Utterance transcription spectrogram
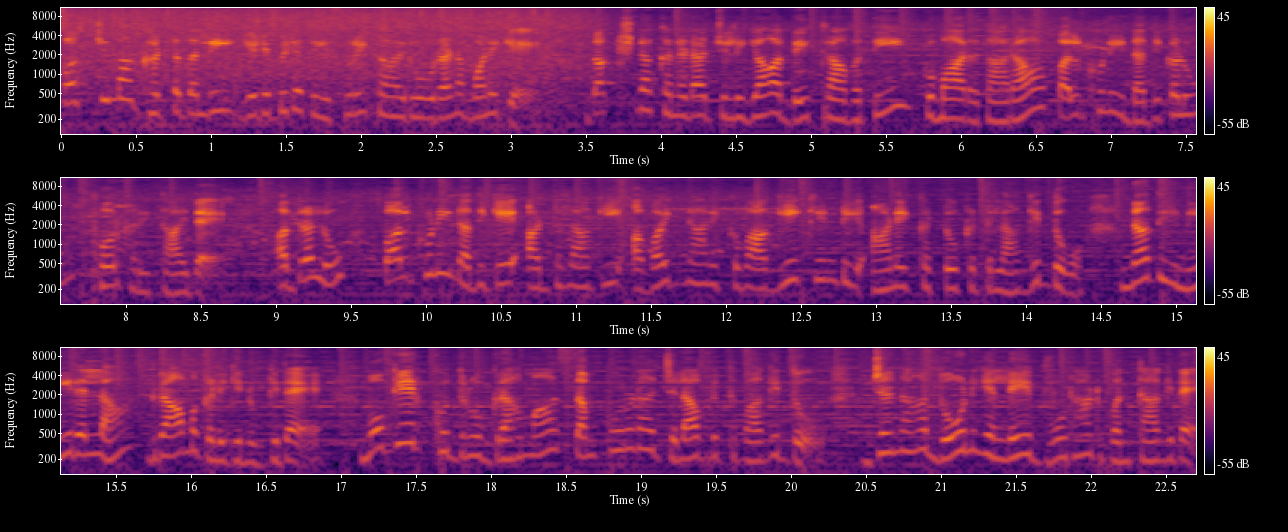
ಪಶ್ಚಿಮ ಘಟ್ಟದಲ್ಲಿ ಎಡೆಬಿಡದೆ ಸುರಿತಾ ಇರೋ ರಣಮಳೆಗೆ ದಕ್ಷಿಣ ಕನ್ನಡ ಜಿಲ್ಲೆಯ ನೇತ್ರಾವತಿ ಕುಮಾರಧಾರ ಪಲ್ಗುಣಿ ನದಿಗಳು ಭೋರ್ಗರಿತಾ ಇದೆ. ಅದರಲ್ಲೂ ಪಲ್ಗುಣಿ ನದಿಗೆ ಅಡ್ಡಲಾಗಿ ಅವೈಜ್ಞಾನಿಕವಾಗಿ ಕಿಂಡಿ ಅಣೆಕಟ್ಟು ಕಟ್ಟಲಾಗಿದ್ದು, ನದಿ ನೀರೆಲ್ಲ ಗ್ರಾಮಗಳಿಗೆ ನುಗ್ಗಿದೆ. ಮೊಗೇರ್ ಕುದ್ರು ಗ್ರಾಮ ಸಂಪೂರ್ಣ ಜಲಾವೃತವಾಗಿದ್ದು, ಜನ ದೋಣಿಯಲ್ಲೇ ಓಡಾಡುವಂತಾಗಿದೆ.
